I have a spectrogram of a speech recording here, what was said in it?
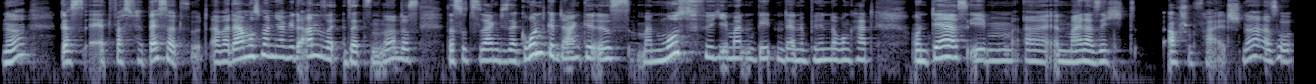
ne? dass etwas verbessert wird. Aber da muss man ja wieder ansetzen, ne? dass, dass sozusagen dieser Grundgedanke ist, man muss für jemanden beten, der eine Behinderung hat. Und der ist eben äh, in meiner Sicht auch schon falsch. Ne? Also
